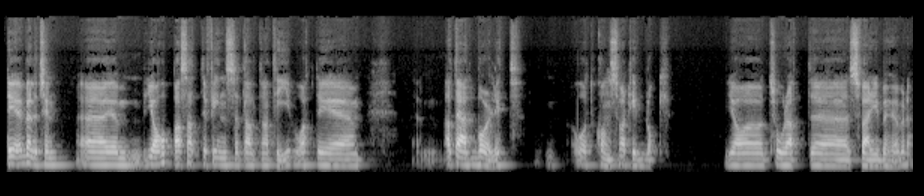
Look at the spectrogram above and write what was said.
Det är väldigt synd. Eh, jag hoppas att det finns ett alternativ och att det, att det är ett borgerligt och ett konservativt block. Jag tror att eh, Sverige behöver det.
